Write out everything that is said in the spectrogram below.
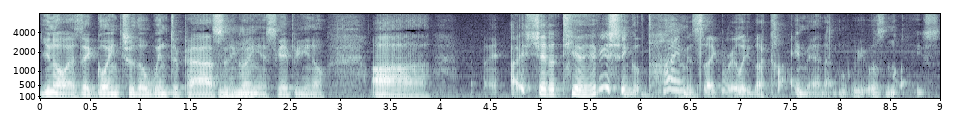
you know, as they're going through the winter pass and they're going escaping, you know. Uh, I shed a tear every single time. It's like really the kind man. That movie was nice.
